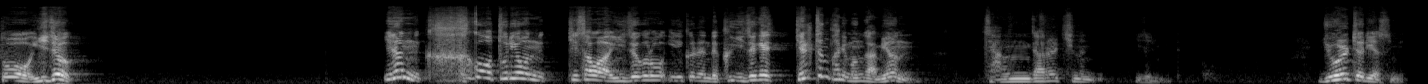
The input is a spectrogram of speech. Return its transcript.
또 이적 이런 크고 두려운 기사와 이적으로 이끌었는데 그 이적의 결정판이 뭔가 하면 장자를 치는 이적입니다. 6월절이었습니다.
